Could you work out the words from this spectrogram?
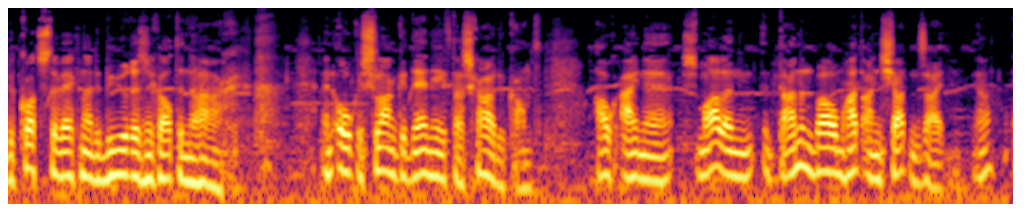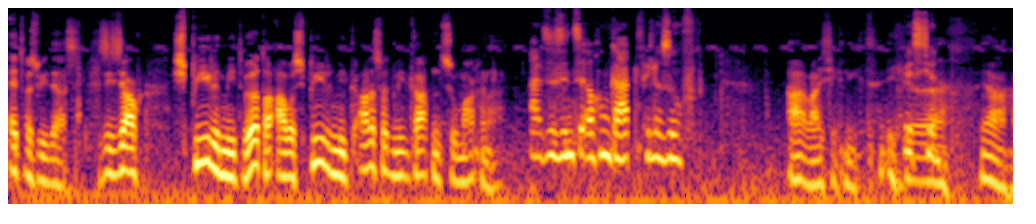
De kortste weg naar de buren is een gat in de Haag. En ook een slanke den heeft haar schaduwkant. Auch eine schmalen Tannenbaum hat einen Schattenseiten. Ja? Etwas wie das. Es ist auch Spielen mit Wörtern, aber Spielen mit alles, was mit Garten zu machen hat. Also sind Sie auch ein Gartenphilosoph? Ah, weiß ich nicht. Ich, Bisschen. Äh, ja,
